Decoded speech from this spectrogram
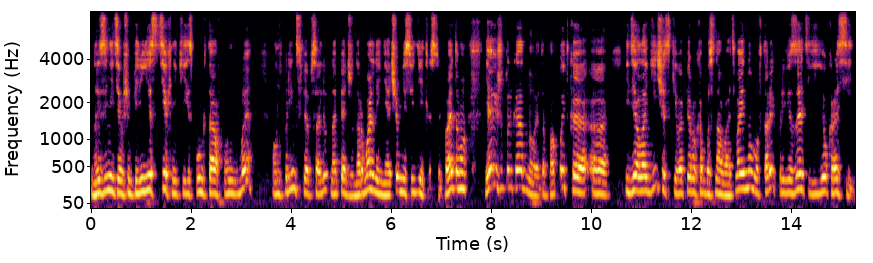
Но, извините, в общем, переезд техники из пункта А в пункт Б, он, в принципе, абсолютно, опять же, нормальный ни о чем не свидетельствует. Поэтому я вижу только одно. Это попытка э, идеологически, во-первых, обосновать войну, во-вторых, привязать ее к России.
